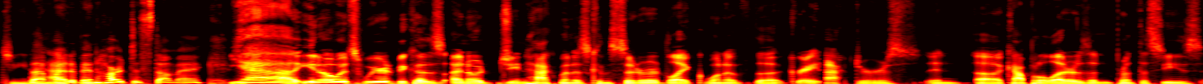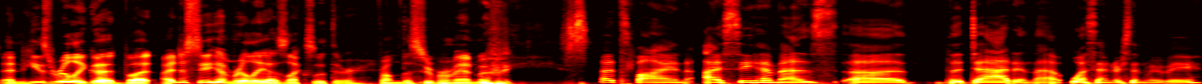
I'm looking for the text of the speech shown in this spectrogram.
Gene that might have been hard to stomach. Yeah, you know, it's weird because I know Gene Hackman is considered like one of the great actors in uh, capital letters and parentheses, and he's really good, but I just see him really as Lex Luthor from the Superman movies. That's fine. I see him as uh the dad in that Wes Anderson movie,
